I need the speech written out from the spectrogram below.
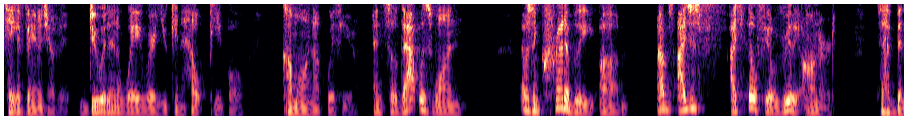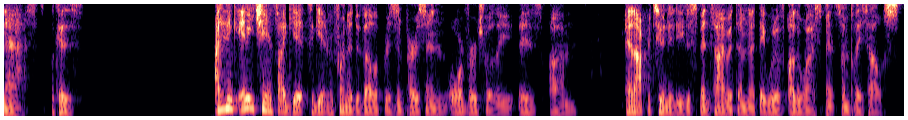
take advantage of it, do it in a way where you can help people come on up with you. And so that was one that was incredibly, um, I, was, I just, I still feel really honored to have been asked because I think any chance I get to get in front of developers in person or virtually is um, an opportunity to spend time with them that they would have otherwise spent someplace else.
